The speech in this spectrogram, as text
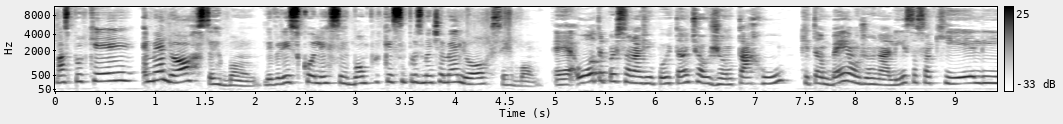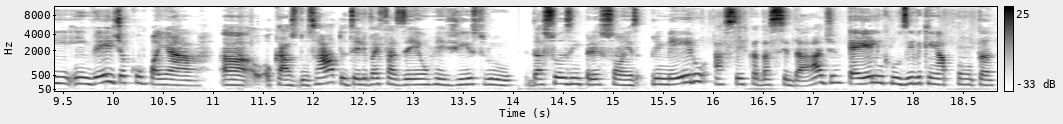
mas porque é melhor ser bom. Deveria escolher ser bom porque simplesmente é melhor ser bom. É, o outro personagem importante é o Jean Tarrou, que também é um jornalista, só que ele, em vez de acompanhar ah, o caso dos ratos, ele vai fazer um registro das suas impressões, primeiro acerca da cidade. É ele, inclusive, quem aponta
